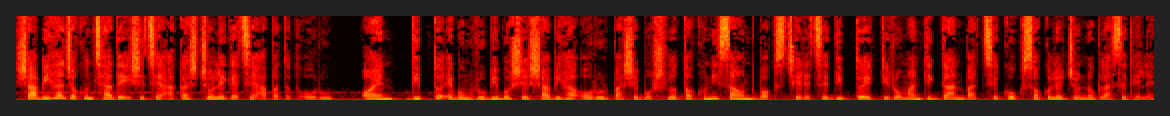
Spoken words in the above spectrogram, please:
সাবিহা যখন ছাদে এসেছে, আকাশ চলে গেছে আপাতত অরু, অয়েন, দীপ্ত এবং রুবি বসে সাবিহা অরুর পাশে বসল, তখনই সাউন্ড বক্স ছেড়েছে, দীপ্ত একটি রোমান্টিক গান বাজছে, কোক সকলের জন্য গ্লাসে ঢেলে।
